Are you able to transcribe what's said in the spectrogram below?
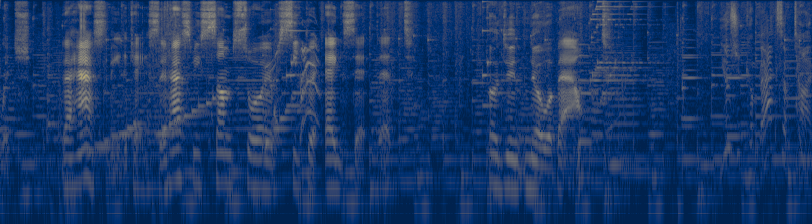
which that has to be the case. There has to be some sort of secret exit that I didn't know about. You should come back sometime.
